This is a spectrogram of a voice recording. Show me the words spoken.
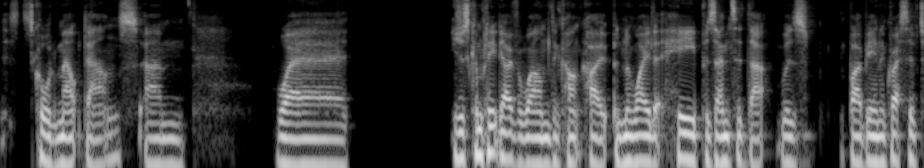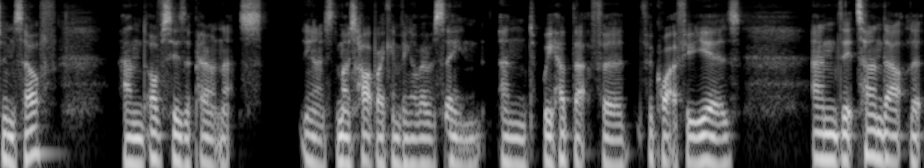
it's called meltdowns. Um, where you're just completely overwhelmed and can't cope. And the way that he presented that was by being aggressive to himself. And obviously, as a parent, that's you know it's the most heartbreaking thing I've ever seen. And we had that for for quite a few years. And it turned out that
